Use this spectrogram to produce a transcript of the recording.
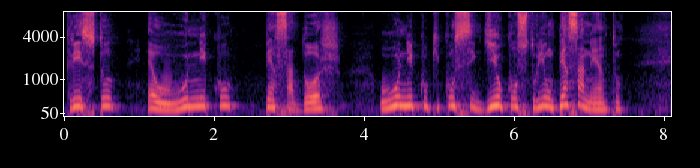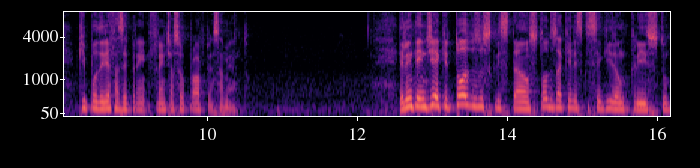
Cristo é o único pensador, o único que conseguiu construir um pensamento que poderia fazer frente ao seu próprio pensamento. Ele entendia que todos os cristãos, todos aqueles que seguiram Cristo,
